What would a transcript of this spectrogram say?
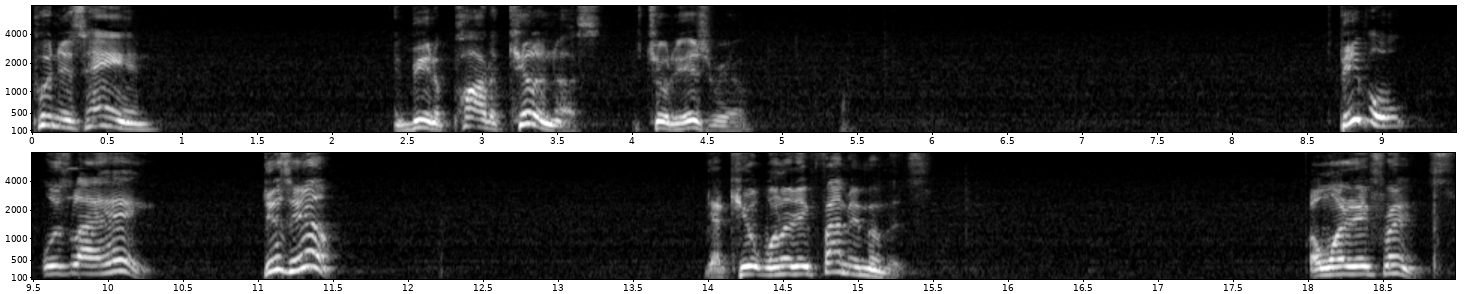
putting his hand and being a part of killing us, the children of Israel, people was like, hey, this him. That killed one of their family members. Or one of their friends.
